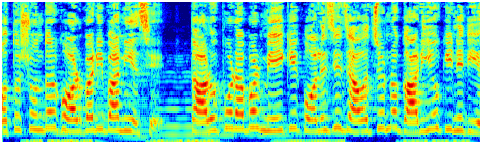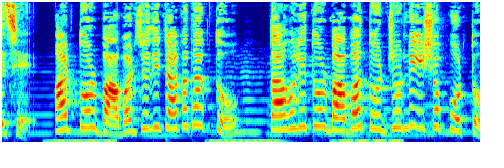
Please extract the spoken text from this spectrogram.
অত সুন্দর ঘরবাড়ি বানিয়েছে। তার উপর আবার মেয়েকে কলেজে যাওয়ার জন্য গাড়িও কিনে দিয়েছে। আর তোর বাবার যদি টাকা থাকতো, তাহলে তোর বাবা তোর জন্য এসব করতো।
